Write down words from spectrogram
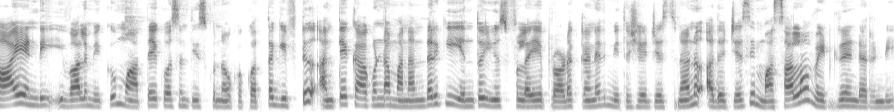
హాయ్ అండి. ఇవాళ మీకు మా అత్తయ్య కోసం తీసుకున్న ఒక కొత్త గిఫ్ట్. అంతేకాకుండా మనందరికీ ఎంతో యూస్ఫుల్ అయ్యే ప్రోడక్ట్ అనేది మీతో షేర్ చేస్తున్నాను. అది వచ్చేసి మసాలా వెట్ గ్రైండర్ అండి.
